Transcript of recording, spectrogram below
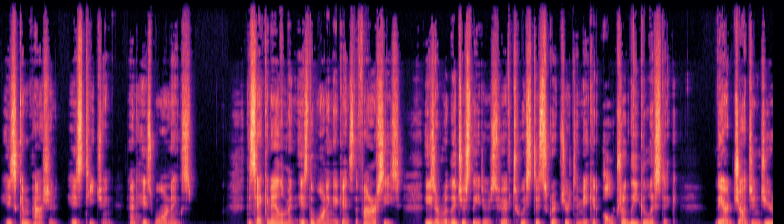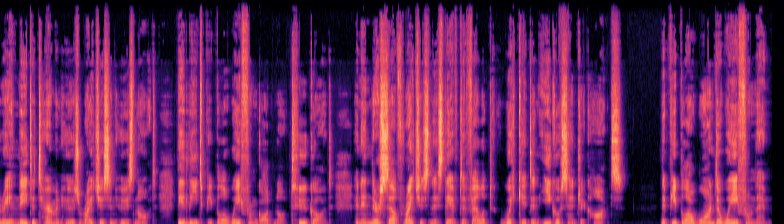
his compassion, his teaching, and his warnings. The second element is the warning against the Pharisees. These are religious leaders who have twisted scripture to make it ultra legalistic, they are judge and jury, and they determine who is righteous and who is not. They lead people away from God, not to God, and in their self righteousness they have developed wicked and egocentric hearts. The people are warned away from them.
